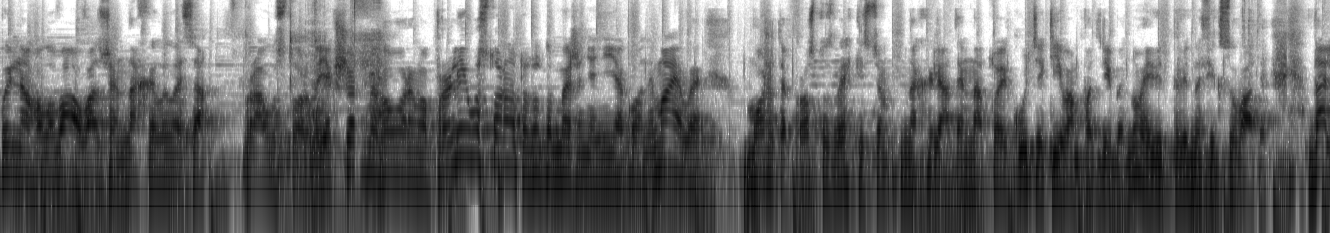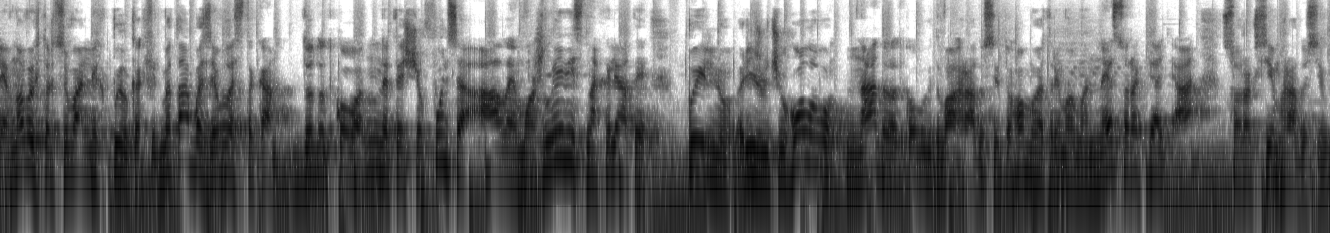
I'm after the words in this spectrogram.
пильна голова у вас вже нахилилася в праву сторону. Якщо ми говоримо про ліву сторону, то тут обмеження ніякого немає. Ви можете просто з легкістю нахиляти на той кут, який вам потрібен. Ну і відповідно фіксувати. Далі в нових торцювальних пилках від Metabo з'явилася така додаткова, ну не те, що функція, але можливість нахиляти пильну ріжучу голову на додаткових 2 градуси. Того ми отримуємо не 45, а 47 градусів.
